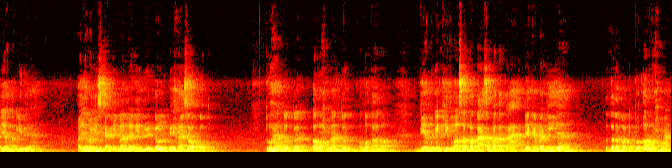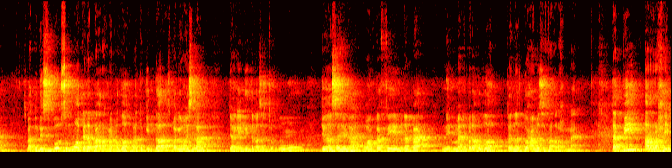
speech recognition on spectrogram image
Ayah tak bagi duit lah. Ayah bagi sekat ni belanja ni duit kalau lebih hang saokok. Tuhan tuan-tuan Ar-Rahman tuan Allah Ta'ala Dia bukan kira siapa tak siapa tak taat Dia akan bagi je Tuan-tuan nampak itu Ar-Rahman Sebab tu disebut semua akan dapat Ar-Rahman Allah Sebab tu kita sebagai orang Islam Jangan kita rasa cemburu Jangan rasa heran orang kafir mendapat nikmat daripada Allah Kerana Tuhan bersifat Ar-Rahman Tapi Ar-Rahim.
